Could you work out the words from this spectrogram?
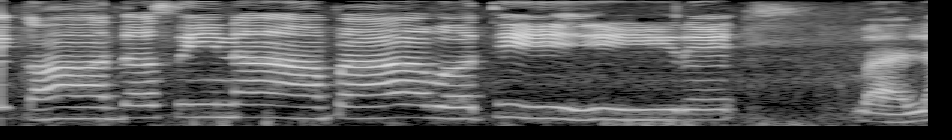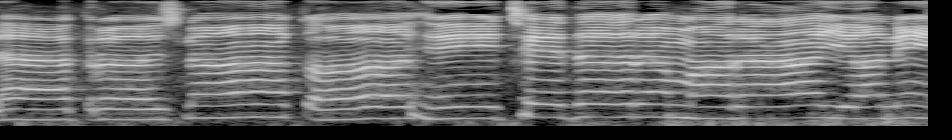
એકાદશીના ભાવથી રે. વાલા કૃષ્ણ કહે છે ધર્મરાયને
